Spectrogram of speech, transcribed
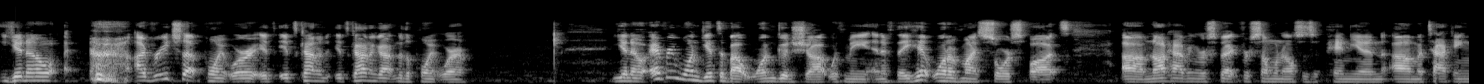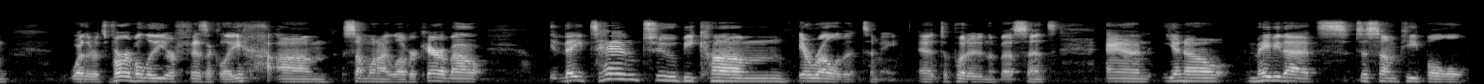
you know, I've reached that point where it, it's kind of it's kind of gotten to the point where you know everyone gets about one good shot with me, and if they hit one of my sore spots, um, not having respect for someone else's opinion, um, attacking whether it's verbally or physically um, someone I love or care about, they tend to become irrelevant to me, uh, to put it in the best sense. And you know, maybe that's to some people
